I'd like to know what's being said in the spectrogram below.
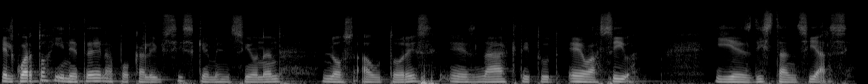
El cuarto jinete del Apocalipsis que mencionan los autores es la actitud evasiva y es distanciarse.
